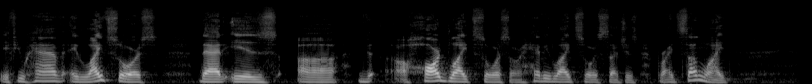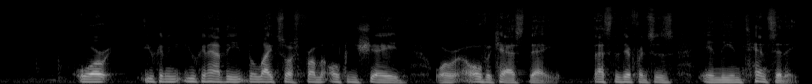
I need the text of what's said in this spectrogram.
If you have a light source that is uh, a hard light source or a heavy light source, such as bright sunlight, or you can, you can have the, the light source from open shade or overcast day. That's the differences in the intensity.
